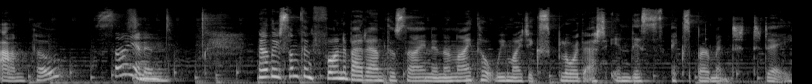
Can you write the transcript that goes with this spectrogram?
anthocyanin. Now, there's something fun about anthocyanin, and I thought we might explore that in this experiment today.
